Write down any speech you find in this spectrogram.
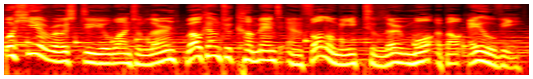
What heroes do you want to learn? Welcome to comment and follow me to learn more about AOV.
